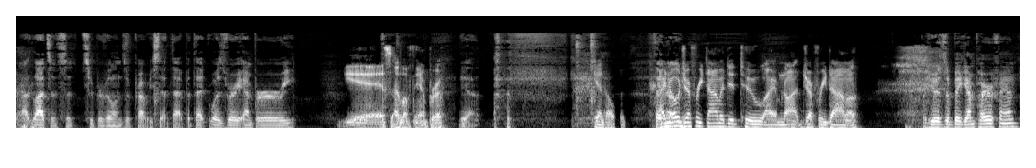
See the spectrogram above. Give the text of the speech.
Uh, lots of su- supervillains have probably said that, but that was very emperor-y. Yes, I love the Emperor. Yeah. Can't help it. I know Jeffrey Dahmer did too. I am not Jeffrey Dahmer. he was a big Empire fan.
